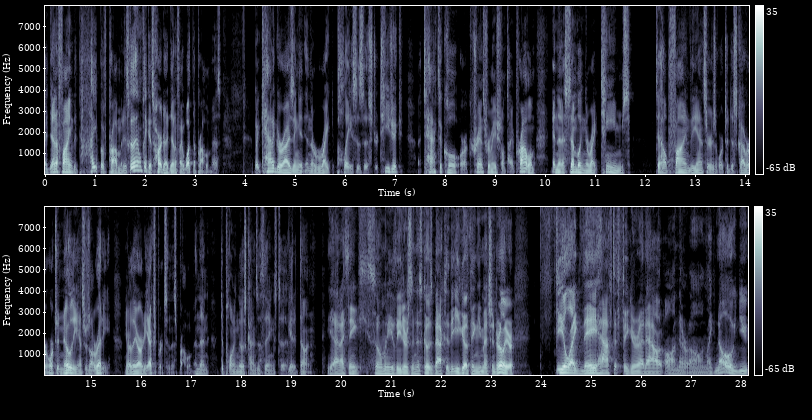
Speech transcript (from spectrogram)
identifying the type of problem it is because i don't think it's hard to identify what the problem is but categorizing it in the right place is a strategic a tactical or a transformational type problem and then assembling the right teams to help find the answers or to discover or to know the answers already you know are they already experts in this problem and then deploying those kinds of things to get it done yeah, and I think so many leaders, and this goes back to the ego thing you mentioned earlier, feel like they have to figure it out on their own. Like, no, you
